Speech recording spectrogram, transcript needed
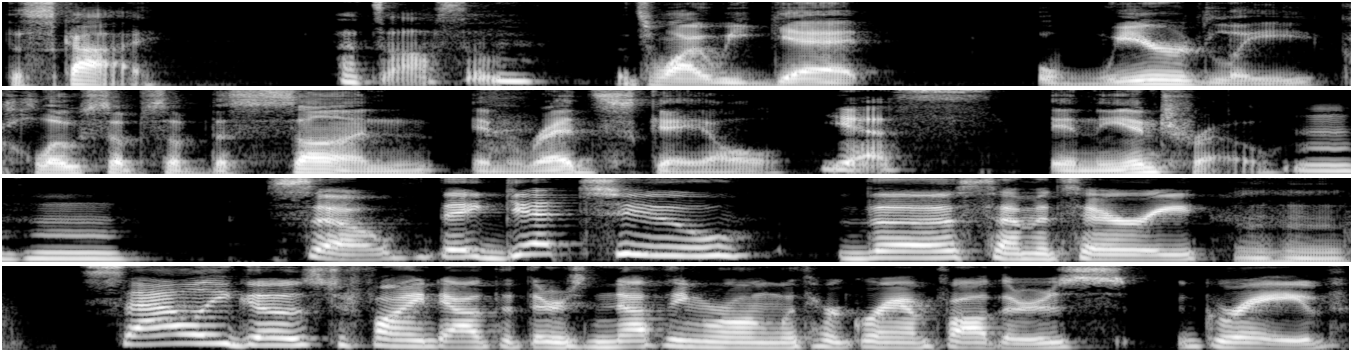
the sky That's awesome. that's why we get weirdly close-ups of the sun in red scale Yes. in the intro mm-hmm. So they get to the cemetery. Sally goes to find out that there's nothing wrong with her grandfather's grave.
